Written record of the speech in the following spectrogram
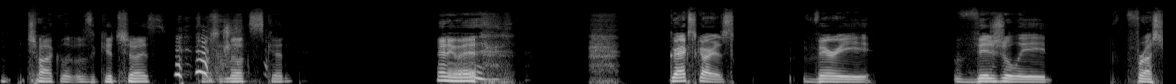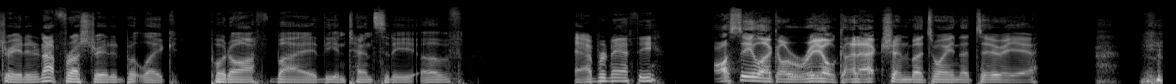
chocolate was a good choice. Chocolate milk's good. Anyway, Grexcar is very visually frustrated, or not frustrated, but like put off by the intensity of Abernathy. I see like a real connection between the two here.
